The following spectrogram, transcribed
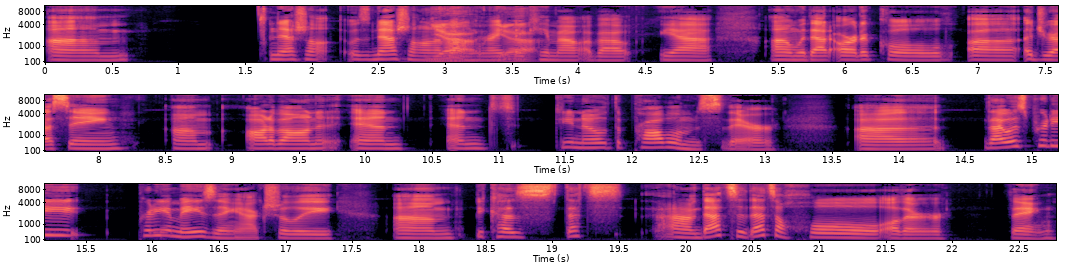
um national it was national Audubon, Yeah, right? yeah. That came out about yeah, um with that article uh addressing um Audubon and and you know the problems there. Uh that was pretty pretty amazing actually um, because that's um, that's a, that's a whole other thing.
